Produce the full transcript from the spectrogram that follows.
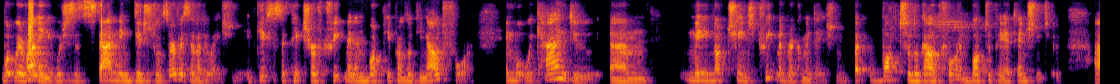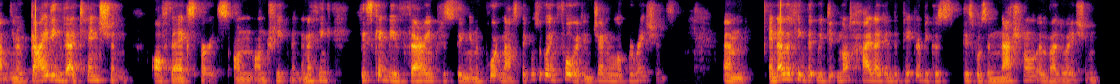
what we're running, which is a standing digital service evaluation, it gives us a picture of treatment and what people are looking out for. And what we can do um, may not change treatment recommendation, but what to look out for and what to pay attention to. Um, you know, guiding the attention of the experts on, on treatment. And I think this can be a very interesting and important aspect also going forward in general operations. Um, another thing that we did not highlight in the paper because this was a national evaluation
